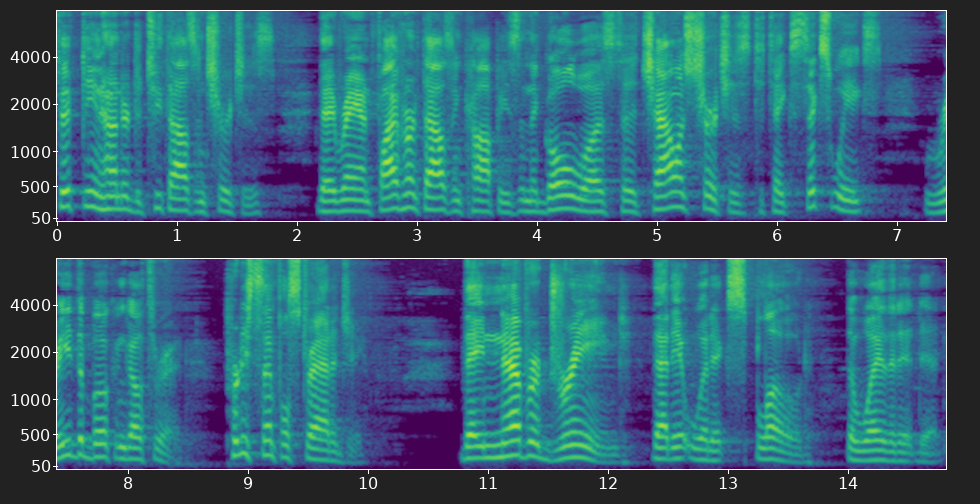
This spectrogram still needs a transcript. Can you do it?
1,500 to 2,000 churches they ran 500,000 copies, and the goal was to challenge churches to take six weeks, read the book, and go through it. Pretty simple strategy. They never dreamed that it would explode the way that it did.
